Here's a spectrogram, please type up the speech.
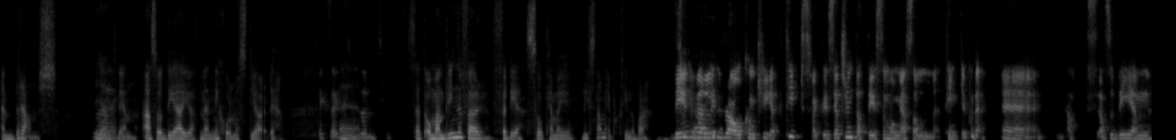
en bransch Nej, egentligen. Alltså det är ju att människor måste göra det. Exakt. Ehm, Så att om man brinner för, för det så kan man ju lyssna mer på kvinnor bara. Det är ju ett väldigt bra och konkret tips faktiskt. Jag tror inte att det är så många som tänker på det. Eh, att, alltså det är en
